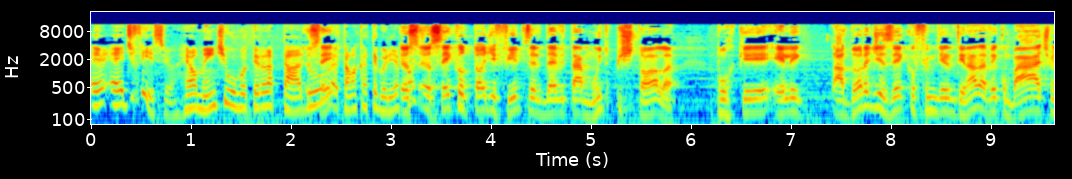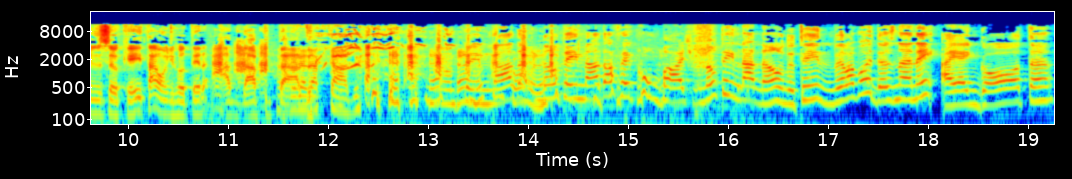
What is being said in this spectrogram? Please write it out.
é, é difícil. Realmente o roteiro adaptado sei. tá uma categoria Eu, forte. eu sei que o Todd Phillips ele deve estar muito pistola, porque ele adora dizer que o filme dele não tem nada a ver com Batman, não sei o que, e tá onde? Roteiro Roteiro adaptado. adaptado. Não tem nada, como, né? não tem nada a ver com Batman. Não tem nada, não. Não tem, pelo amor de Deus, não é nem. Aí é em Gotham,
